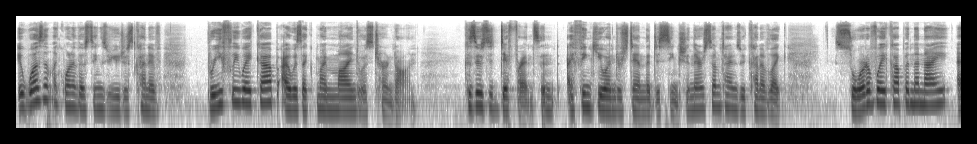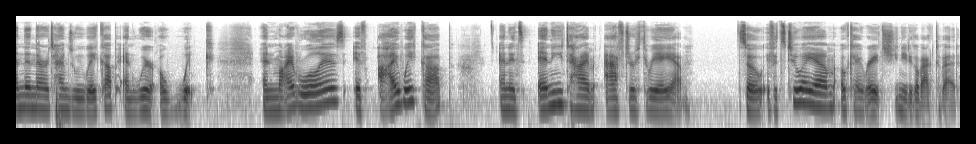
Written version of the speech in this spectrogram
it wasn't like one of those things where you just kind of briefly wake up. I was like my mind was turned on. Cuz there's a difference and I think you understand the distinction. There sometimes we kind of like sort of wake up in the night and then there are times we wake up and we're awake. And my rule is if I wake up and it's any time after 3 a.m. So if it's 2 a.m., okay, Rach, you need to go back to bed.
